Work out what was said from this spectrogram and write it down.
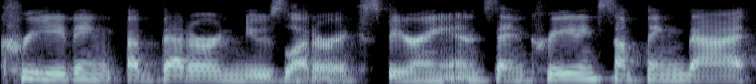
creating a better newsletter experience and creating something that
